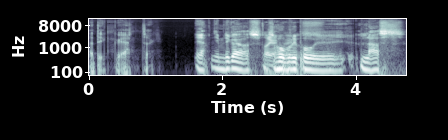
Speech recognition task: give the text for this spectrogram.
Ja, det, ja tak. Ja, jamen det gør jeg også. Tre Så håber vi på øh, Lars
